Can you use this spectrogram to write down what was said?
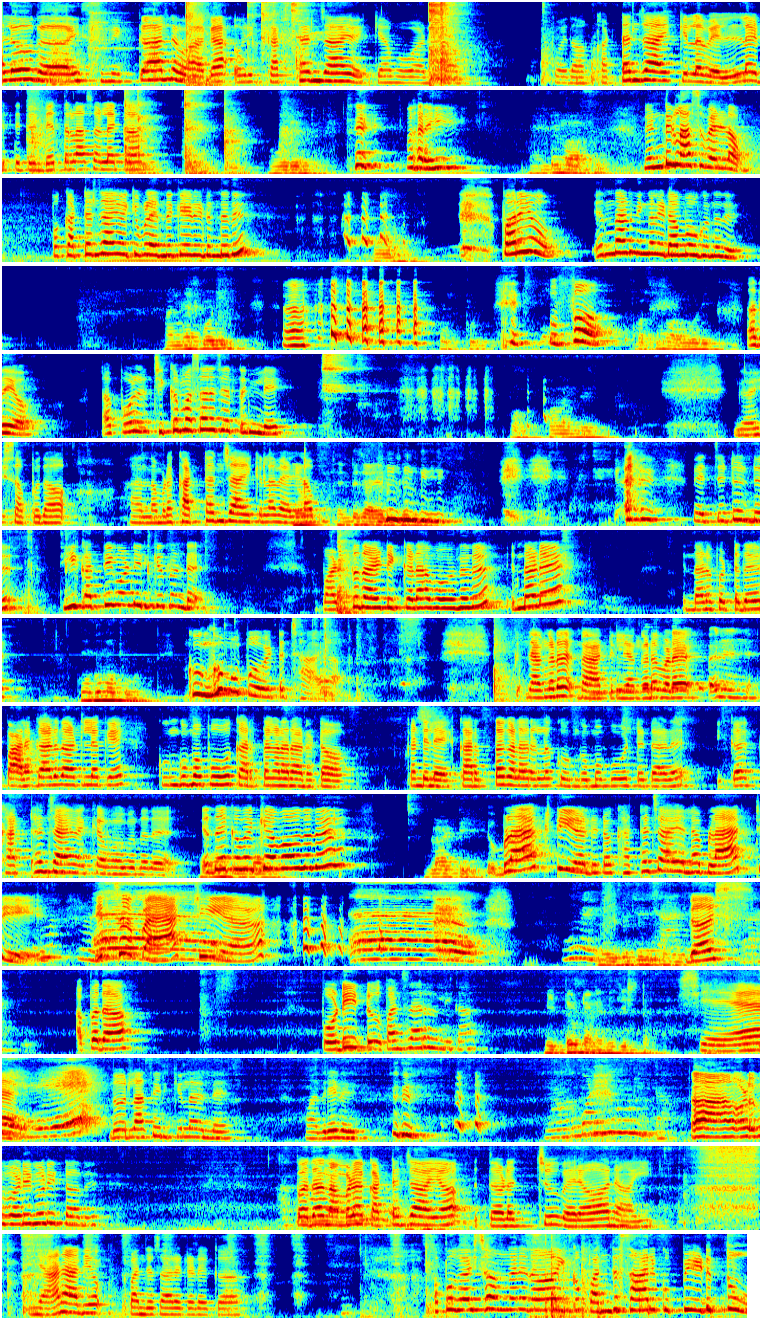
Hello girls നിൽക്കാന്റെ വക ഒരു കട്ടൻ ചായ വയ്ക്കാൻ പോവാണ് കേട്ടോ അപ്പോൾ ഇതാ കട്ടൻ ചായക്കുള്ള വെള്ളം എടുത്തിട്ടുണ്ട്. എത്ര ഗ്ലാസ് വെള്ളമൊക്കെ പറയ്. രണ്ട് ഗ്ലാസ് വെള്ളം. അപ്പോൾ കട്ടൻ ചായ വെക്കുമ്പോൾ എന്തൊക്കെയാണ് ഇടുന്നത് പറയൂ. എന്താണ് നിങ്ങൾ ഇടാൻ പോകുന്നത്? മഞ്ഞൾപ്പൊടി. ഉപ്പ്? അതെയോ? അപ്പോൾ ചിക്കൻ മസാല ചേർത്തില്ലേ ഗൈസ് അപ്പതാ നമ്മുടെ കട്ടൻ ചായക്കുള്ള വെള്ളം. വെച്ചിട്ടുണ്ട്. തീ കത്തിക്കൊണ്ടിരിക്കുന്നുണ്ട്. അപ്പം അടുത്തതായിട്ട് ഇക്കടാ പോകുന്നത് എന്താണ്? എന്താണ് പെട്ടത്? കുങ്കുമപ്പൂ. കുങ്കുമപ്പൂ വിട്ട ചായ. ഞങ്ങളുടെ നാട്ടിൽ ഞങ്ങളുടെ ഇവിടെ പാലക്കാട് നാട്ടിലൊക്കെ കുങ്കുമപ്പൂവ് കറുത്ത കളറാണ് കേട്ടോ കണ്ടില്ലേ? കറുത്ത കളറുള്ള കുങ്കുമപ്പൂവ് ഇട്ടിട്ടാണ് ഇക്ക കട്ടൻ ചായ വെക്കാൻ പോകുന്നത്. എന്തൊക്കെ വെക്കാൻ പോകുന്നത്? ബ്ലാക്ക് ടീ ആണ് കേട്ടോ കട്ടൻ ചായ അല്ല black tea it's a black tea girls അപ്പൊ ദാ പൊടി ഇട്ടു പഞ്ചസാര വിത്തൗട്ടാണ് എനിക്കിഷ്ടം. ഷേ ഇത് ഒരു ഗ്ലാസ് ഇരിക്കില്ലല്ലേ മധുരയിട് ആ മുളക് പൊടിയും കൂടി ഇട്ടാ അപ്പൊ അതാ നമ്മുടെ കട്ടൻ ചായ തിളച്ചു വരാനായി. ഞാൻ ആദ്യം പഞ്ചസാര ഇട്ടെടുക്ക അപ്പൊ കഴിച്ച അങ്ങനെ ദാ ഇക്ക പഞ്ചസാര കുപ്പി എടുത്തു.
